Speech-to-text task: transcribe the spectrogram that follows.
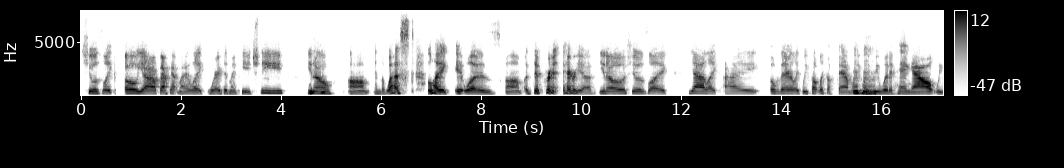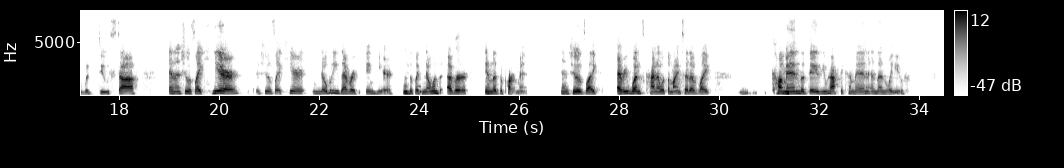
she was like, oh yeah, back at my like where I did my PhD, you know, um, in the West, like it was um a different area, you know. She was like, yeah, like I over there, like we felt like a family, like Mhm. we would hang out, we would do stuff, and then she was like, here, she was like, here, nobody's ever in here. She was like, no one's ever in the department. And she was like, everyone's kind of with the mindset of like, come in the days you have to come in and then leave.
